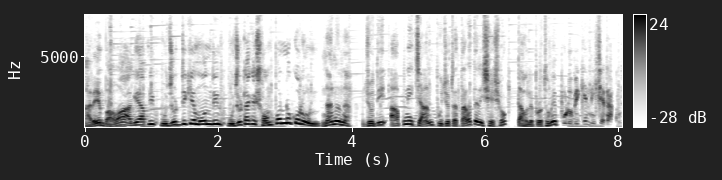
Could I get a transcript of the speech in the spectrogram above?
আরে বাবা আগে আপনি পুজোর দিকে মন দিন পুজোটাকে সম্পন্ন করুন। না না না যদি আপনি চান পুজোটা তাড়াতাড়ি শেষ হোক তাহলে প্রথমে পুরবিকে নিচে ডাকুন।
